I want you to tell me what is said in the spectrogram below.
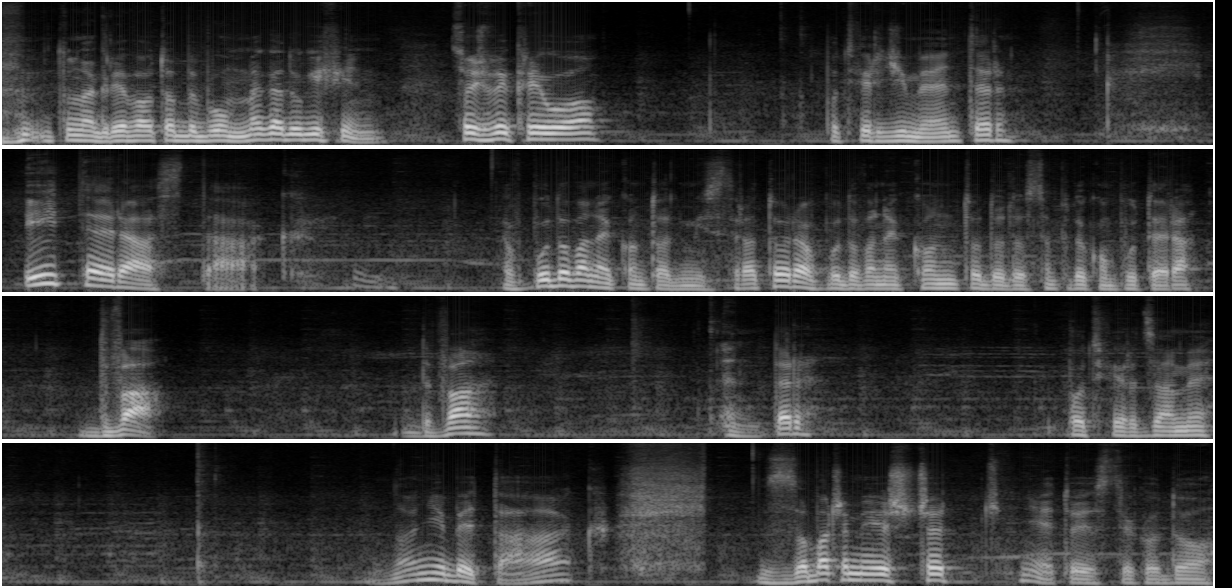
to nagrywał, to by był mega długi film. Coś wykryło, potwierdzimy Enter. I teraz tak. Wbudowane konto administratora, wbudowane konto do dostępu do komputera 2. 2. Enter. Potwierdzamy. No niby tak. Zobaczymy jeszcze. Nie, to jest tylko do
